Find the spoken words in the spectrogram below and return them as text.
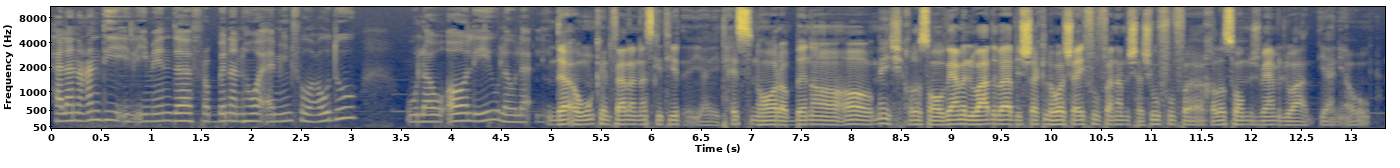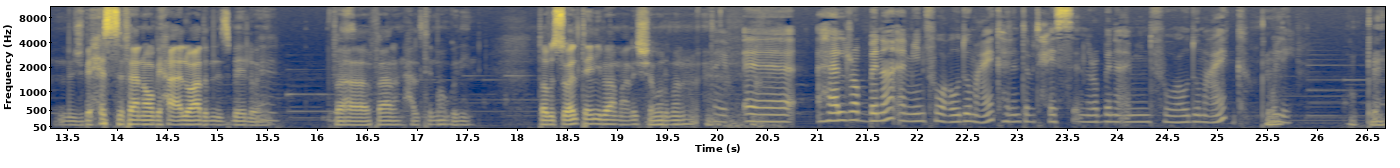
هل أنا عندي الإيمان ده في ربنا إن هو أمين في وعوده؟ ولو آه ليه ولو لأ ليه. ده أو ممكن فعلا ناس كتير يعني تحس إن هو ربنا آه ماشي خلاص هو بيعمل الوعد بقى بالشكل اللي هو شايفه فأنا مش هشوفه فخلاص هو مش بيعمل الوعد يعني أو مش بيحس فعلا إن هو بيحقق الوعد بالنسبة له يعني. ففعلا حالتين موجودين. طب السؤال تاني بقى معلش يا مرمر. طيب آه هل ربنا أمين في وعوده معاك؟ هل أنت بتحس إن ربنا أمين في وعوده معاك. وليه okay.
